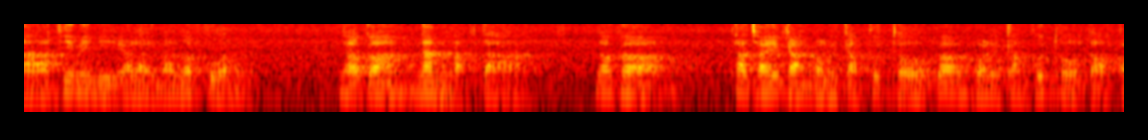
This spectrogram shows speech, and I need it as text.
หาที่ไม่มีอะไรมารบกวน แล้วก็นั่งหลับตา แล้วก็ถ้าใช้การบริกรรมพุทโธก็บริกรรมพุทโธต่อไป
